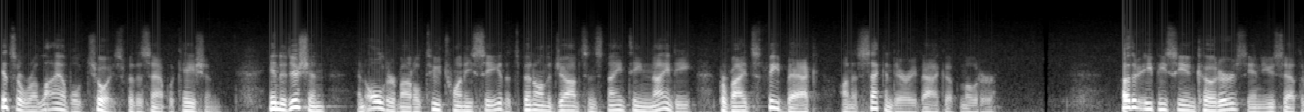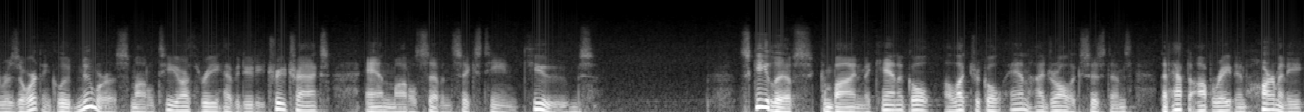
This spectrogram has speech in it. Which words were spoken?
it's a reliable choice for this application. In addition, an older Model 220C that's been on the job since 1990 provides feedback on a secondary backup motor. Other EPC encoders in use at the resort include numerous Model TR3 heavy-duty Tru-Tracs and Model 716 cubes. Ski lifts combine mechanical, electrical, and hydraulic systems that have to operate in harmony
